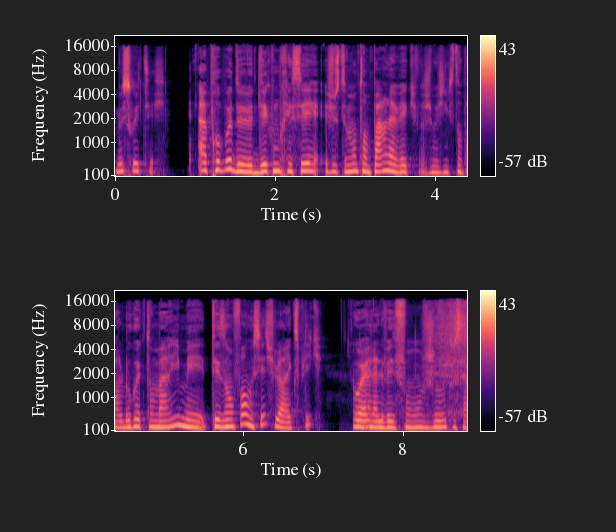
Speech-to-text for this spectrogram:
me souhaiter. À propos de décompresser, justement, t'en parles avec, j'imagine que t'en parles beaucoup avec ton mari, mais tes enfants aussi, tu leur expliques? Ouais. À la levée de fond, Jo, tout ça?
